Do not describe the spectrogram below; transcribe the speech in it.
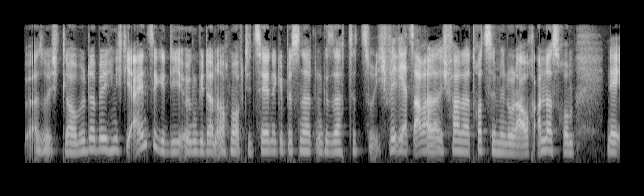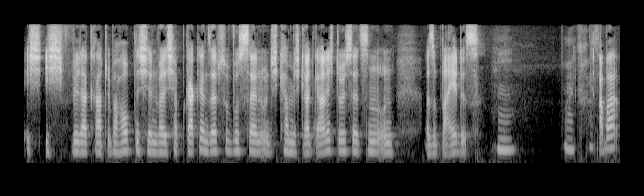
also ich glaube, da bin ich nicht die Einzige, die irgendwie dann auch mal auf die Zähne gebissen hat und gesagt hat, so, ich will jetzt aber, ich fahre da trotzdem hin oder auch andersrum. Nee, ich, ich will da gerade überhaupt nicht hin, weil ich habe gar kein Selbstbewusstsein und ich kann mich gerade gar nicht durchsetzen und also beides. Hm. Ja, krass. Aber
